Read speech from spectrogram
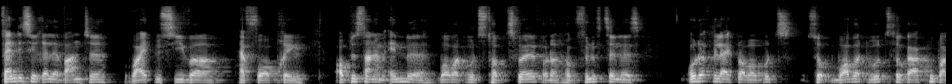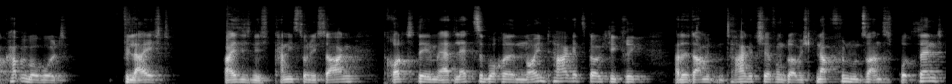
Fantasy-relevante Wide Receiver hervorbringen. Ob das dann am Ende Robert Woods Top 12 oder Top 15 ist, oder vielleicht Robert Woods, so Robert Woods sogar Cooper Cup überholt. Vielleicht. Weiß ich nicht. Kann ich so nicht sagen. Trotzdem, er hat letzte Woche neun Targets, glaube ich, gekriegt, hatte damit einen Target-Share von, glaube ich, knapp 25 Prozent.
